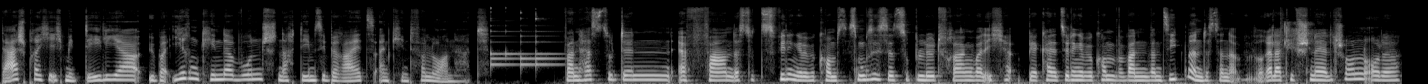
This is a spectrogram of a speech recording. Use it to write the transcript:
da spreche ich mit Delia über ihren Kinderwunsch, nachdem sie bereits ein Kind verloren hat. Wann hast du denn erfahren, dass du Zwillinge bekommst? Das muss ich jetzt so blöd fragen, weil ich habe ja keine Zwillinge bekommen. Wann, wann sieht man das dann? Relativ schnell schon oder?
